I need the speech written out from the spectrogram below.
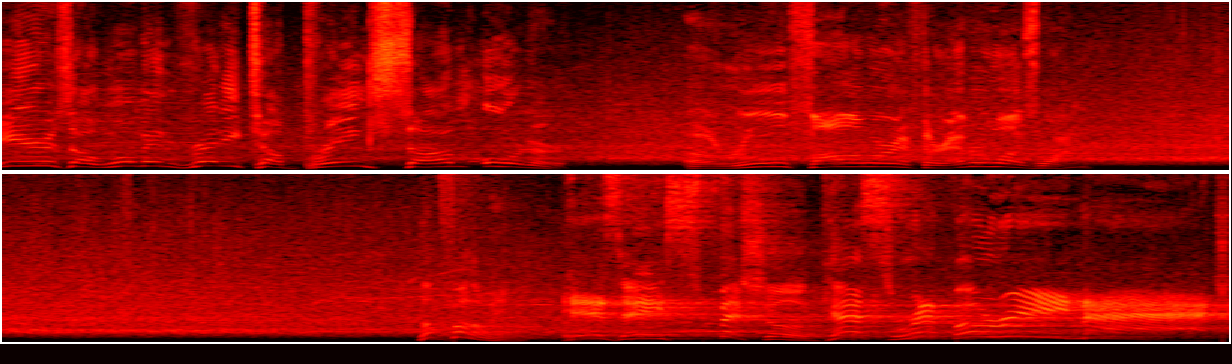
Here's a woman ready to bring some order. A rule follower if there ever was one. The following is a special guest referee match.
